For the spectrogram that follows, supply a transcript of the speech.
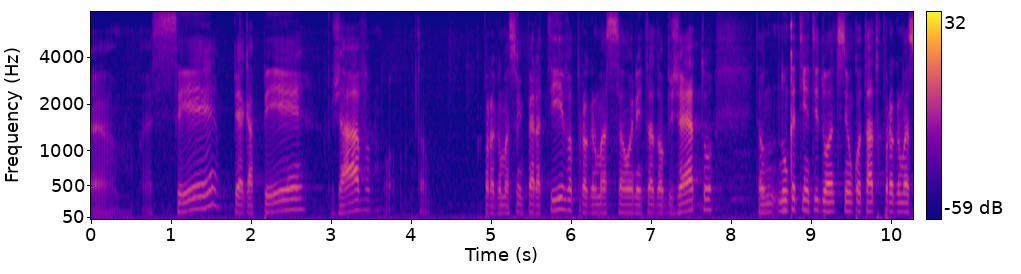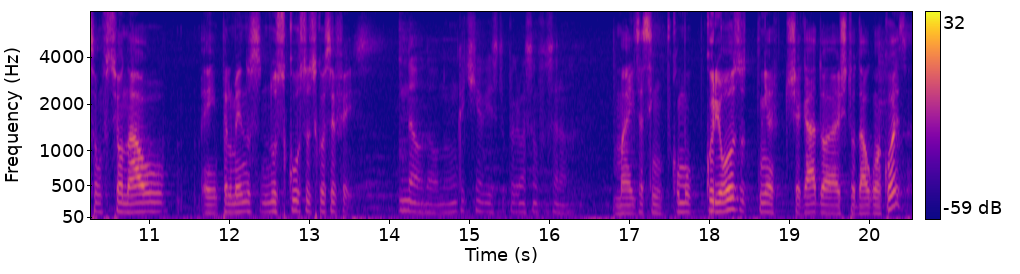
é, C, PHP, Java, então, programação imperativa, programação orientada a objeto. Então nunca tinha tido antes nenhum contato com programação funcional, em, pelo menos nos cursos que você fez. Não, não, nunca tinha visto programação funcional. Mas assim, como curioso, tinha chegado a estudar alguma coisa?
